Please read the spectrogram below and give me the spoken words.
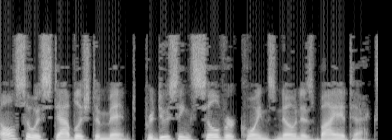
also established a mint, producing silver coins known as biatecs.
